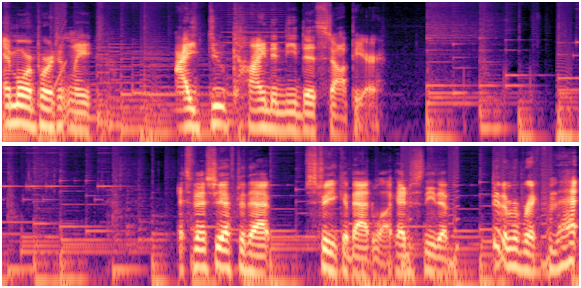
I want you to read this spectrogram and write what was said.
And more importantly, I do kind of need to stop here. Especially after that streak of bad luck. I just need a bit of a break from that.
